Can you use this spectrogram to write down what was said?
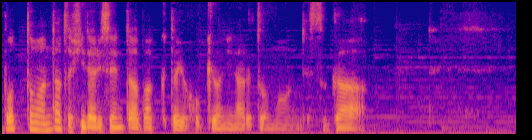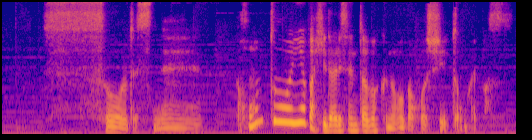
ボットマンだと左センターバックという補強になると思うんですが、そうですね。本当を言えば左センターバックの方が欲しいと思います。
